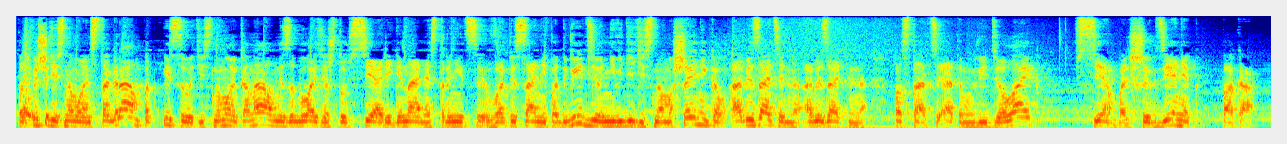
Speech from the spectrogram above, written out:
Подпишитесь на мой инстаграм, подписывайтесь на мой канал. Не забывайте, что все оригинальные страницы в описании под видео. Не ведитесь на мошенников. Обязательно, обязательно поставьте этому видео лайк. Всем больших денег. Пока.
